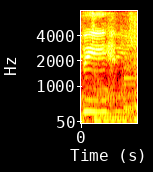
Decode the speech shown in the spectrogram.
be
